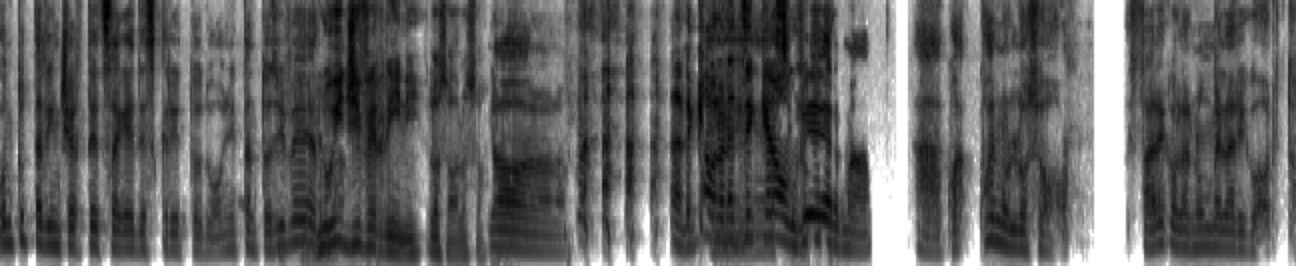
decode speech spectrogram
con tutta l'incertezza che hai descritto tu. Ogni tanto si ferma. Luigi Ferrini, lo so, lo so. No, no, no. Cavolo, ne azzeccherò si uno. Si ferma. Ah, qua, qua non lo so. Sta regola non me la ricordo.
